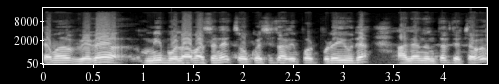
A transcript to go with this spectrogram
त्यामुळे वेगळं मी बोलावं असं नाही. चौकशीचा रिपोर्ट पुढे येऊ द्या. आल्यानंतर त्याच्यावर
